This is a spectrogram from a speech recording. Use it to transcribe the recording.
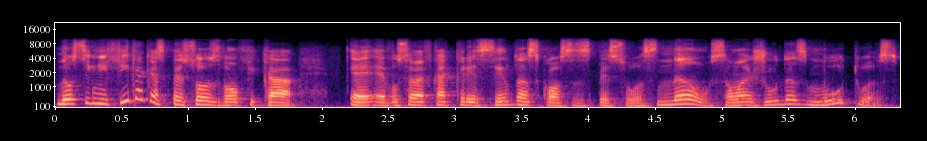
não significa que as pessoas vão ficar é, é, você vai ficar crescendo nas costas das pessoas. Não, são ajudas mútuas.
